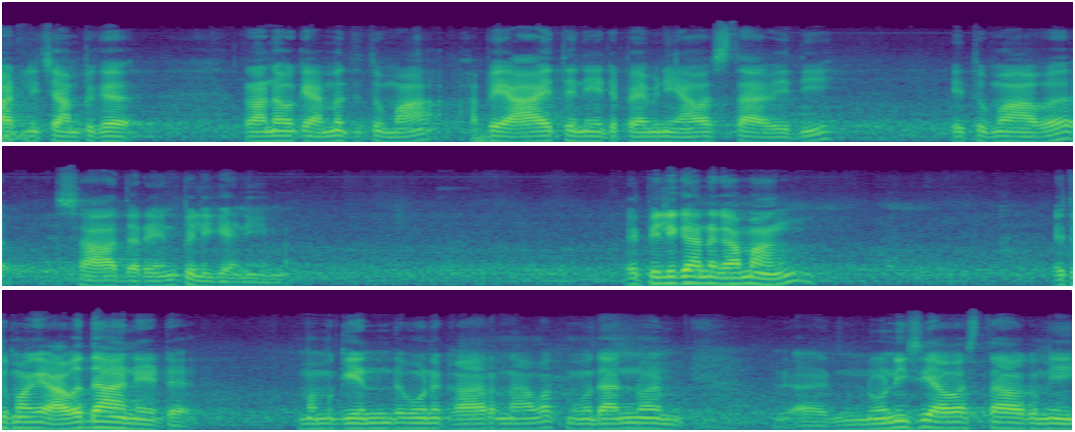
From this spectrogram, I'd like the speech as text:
පාටලි චම්පික රණවක ඇමතිතුමා අපේ ආයතනයට පැමිණි අවස්ථාවේදී එතුමාව සාදරයෙන් පිළිගැනීම. ඒ පිළිගන්න ගමන් එතුමාගේ අවධානයට මම ගෙන්ඩ ඕන කාරණාවක් ම දන්නවා නොනිසි අවස්ථාවක මේ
